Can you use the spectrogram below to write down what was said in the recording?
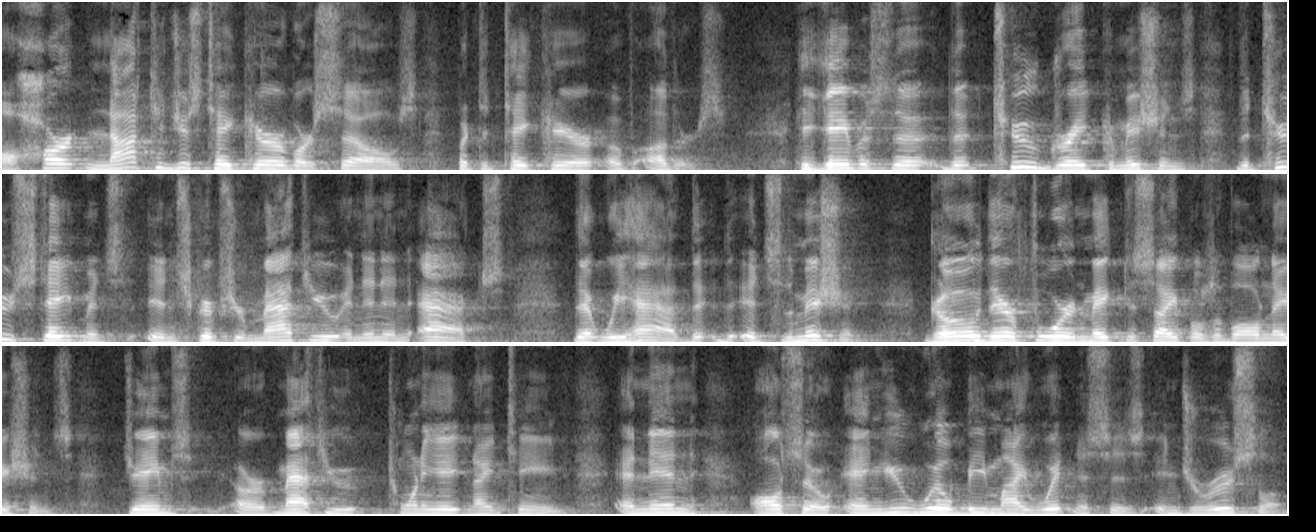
a heart not to just take care of ourselves, but to take care of others. He gave us the, the two great commissions, the two statements in Scripture, Matthew and then in Acts, that we have. It's the mission. Go therefore and make disciples of all nations. James or Matthew 28, 19. And then also, and you will be my witnesses in Jerusalem,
